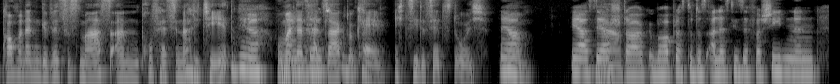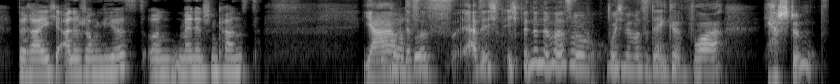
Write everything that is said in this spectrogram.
braucht man dann ein gewisses Maß an Professionalität, ja, wo man dann halt sagt, okay, ich ziehe das jetzt durch. Ja. Ne? Ja, sehr ja. stark. Überhaupt, dass du das alles, diese verschiedenen Bereiche alle jonglierst und managen kannst. Ja, das ist, also ich, ich bin dann immer so, wo ich mir immer so denke, boah, ja, stimmt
